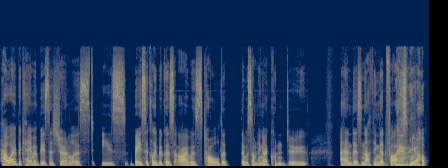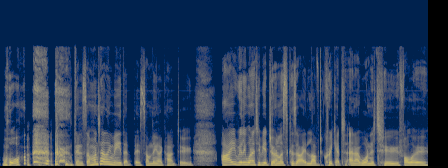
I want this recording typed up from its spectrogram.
How I became a business journalist is basically because I was told that there was something I couldn't do. And there's nothing that fires me up more than someone telling me that there's something I can't do. I really wanted to be a journalist because I loved cricket and I wanted to follow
